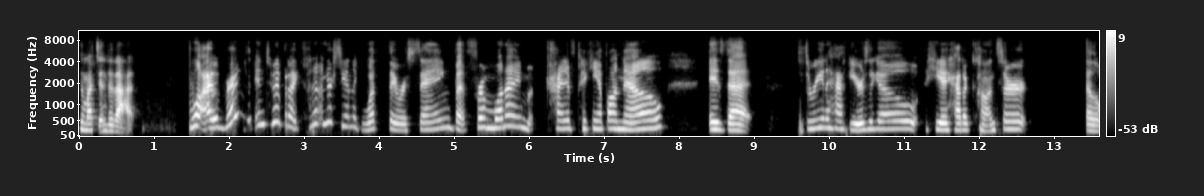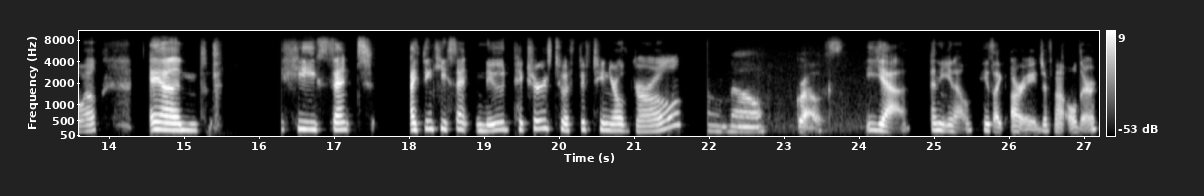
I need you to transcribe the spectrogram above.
too much into that. Well, I read into it, but I couldn't understand like what they were saying. But from what I'm kind of picking up on now, is that three and a half years ago he had a concert, lol, and he sent, I think he sent nude pictures to a 15 year old girl. Oh no, gross. Yeah, and you know he's like our age, if not older.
